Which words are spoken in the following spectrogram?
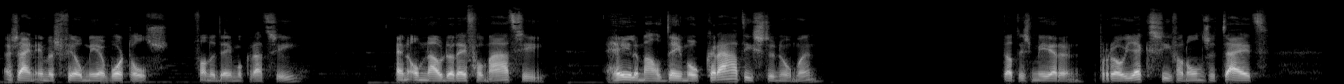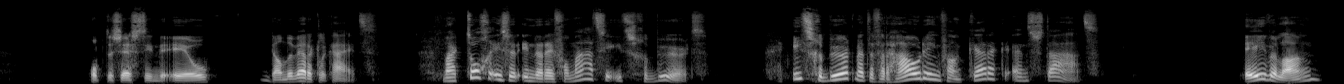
Er zijn immers veel meer wortels van de democratie. En om nou de Reformatie helemaal democratisch te noemen, dat is meer een projectie van onze tijd op de 16e eeuw dan de werkelijkheid. Maar toch is er in de Reformatie iets gebeurd. Iets gebeurd met de verhouding van kerk en staat. Eeuwenlang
